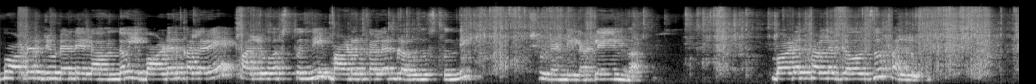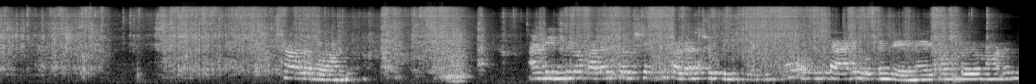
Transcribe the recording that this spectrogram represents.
Border చూడండి ఎలా ఉందో. ఈ బార్డర్ కలరే పళ్ళు వస్తుంది బార్డర్ కలర్ బ్లౌజ్ వస్తుంది. చూడండి ఇలా ప్లెయిన్గా. బార్డర్ కలర్ బ్లౌజ్ పళ్ళు. చాలా బాగుంది. అండ్ ఇందులో కలర్స్ వచ్చేసి కలర్స్ చూపించలేదు ఇంకా ఒక శారీ ఓపెన్ చేయండి. ఎలా ఉంటుందో మోడల్?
